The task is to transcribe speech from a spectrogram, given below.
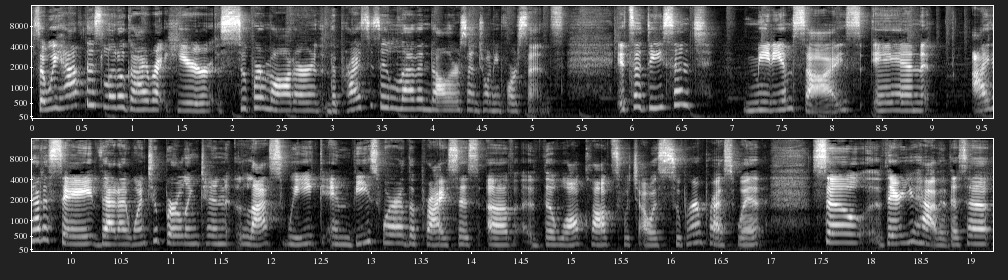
So we have this little guy right here, super modern. The price is $11.24. It's a decent medium size and I gotta say that I went to Burlington last week and these were the prices of the wall clocks, which I was super impressed with. So there you have it. That's a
